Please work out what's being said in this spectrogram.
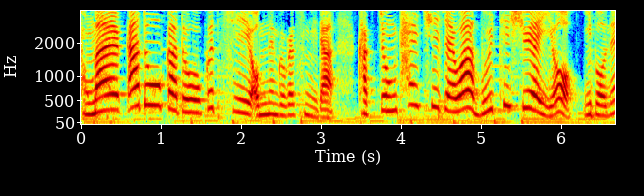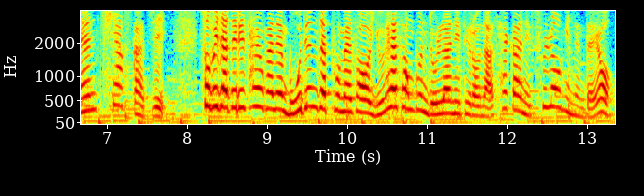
정말 까도 까도 끝이 없는 것 같습니다. 각종 탈취제와 물티슈에 이어 이번엔 치약까지 소비자들이 사용하는 모든 제품에서 유해 성분 논란이 드러나 세간이 술렁이는데요.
